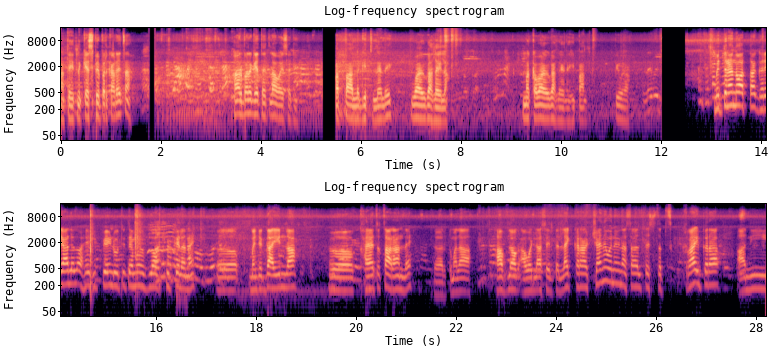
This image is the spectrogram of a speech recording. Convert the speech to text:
आता इथनं केस पेपर काढायचा. हरभरा घेत आहेत लावायसाठी पाल घेतलेलं आहे. वाळू घालायला. मका वाळू घालायला ही पाल पिवळा. मित्रांनो आता घरी आलेलो आहे. ही पेंड होती त्यामुळे ब्लॉग शूट केला नाही. म्हणजे गायींना खायचा चारा आणलाय. तर तुम्हाला हा ब्लॉग आवडला असेल तर लाईक करा. चॅनल नवीन असाल तर सबस्क्राईब करा. आणि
